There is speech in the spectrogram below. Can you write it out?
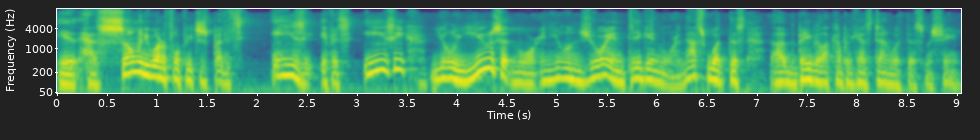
it has so many wonderful features, but it's easy. If it's easy, you'll use it more and you'll enjoy and dig in more. And that's what this uh, the Baby Lock company has done with this machine.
